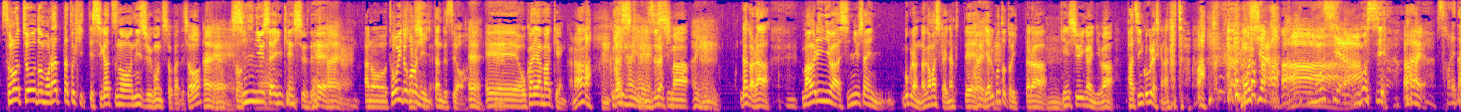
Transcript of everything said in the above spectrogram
そのちょうどもらった時って4月の25日とかでしょ？新入社員研修ではい。あの遠いところに行ったんですよ。ええ。えー岡山県かな。倉敷水島。はいはいだから周りには新入社員僕らの仲間しかいなくてはい。やることといったら研修以外にはパチンコぐらいしかなかった。あ もしやもしや。もしや。はい。それだ。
